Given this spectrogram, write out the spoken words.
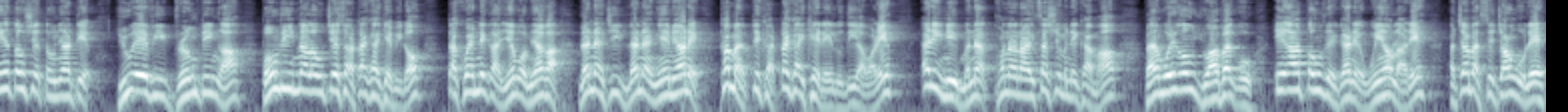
ရင်3831 UAV drone team ကဘုံဒီနှလုံးကျဲချတိုက်ခိုက်ခဲ့ပြီးတော့တက်ခွဲနှစ်ကရဲဘော်များကလက်နက်ကြီးလက်နက်ငယ်များနဲ့ထမှန်ပစ်ခတ်တိုက်ခိုက်ခဲ့တယ်လို့သိရပါတယ်အဲ့ဒီနေ့မနက်9:18မိနစ်ခန့်မှာဗန်ဘွေးကုန်းရွာဘက်ကိုအင်အား30ခန်းနဲ့ဝင်ရောက်လာတဲ့အကြမ်းဖက်စစ်ကြောင်းကိုလည်း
